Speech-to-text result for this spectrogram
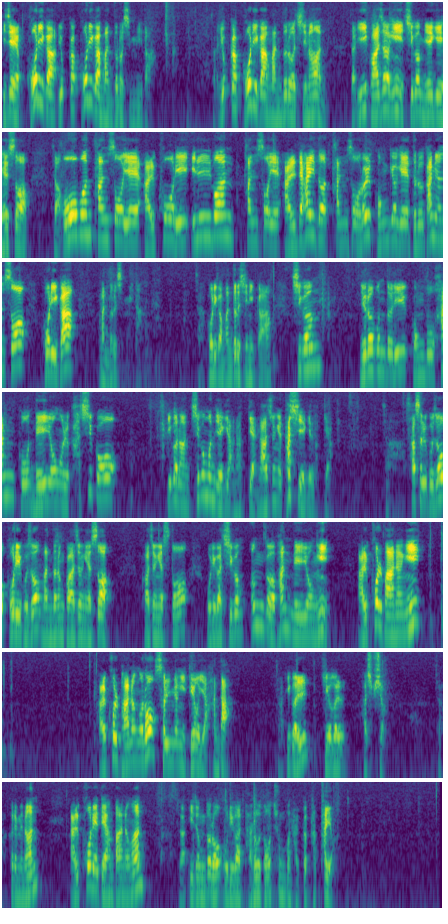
이제 고리가 육각 고리가 만들어집니다. 자, 육각 고리가 만들어지는 자, 이 과정이 지금 얘기해서 자, 5번 탄소의 알코올이 1번 탄소의 알데하이드 탄소를 공격에 들어가면서 고리가 만들어집니다. 자, 고리가 만들어지니까 지금 여러분들이 공부한 그 내용을 가지고 이거는 지금은 얘기 안 할게. 나중에 다시 얘기를 할게. 자, 사슬구조, 고리구조 만드는 과정에서 과정에서도 우리가 지금 언급한 내용이 알코올 반응이 알코올 반응으로 설명이 되어야 한다. 자, 이걸 기억을 하십시오. 자, 그러면은 알코올에 대한 반응은 자, 이 정도로 우리가 다뤄도 충분할 것 같아요.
